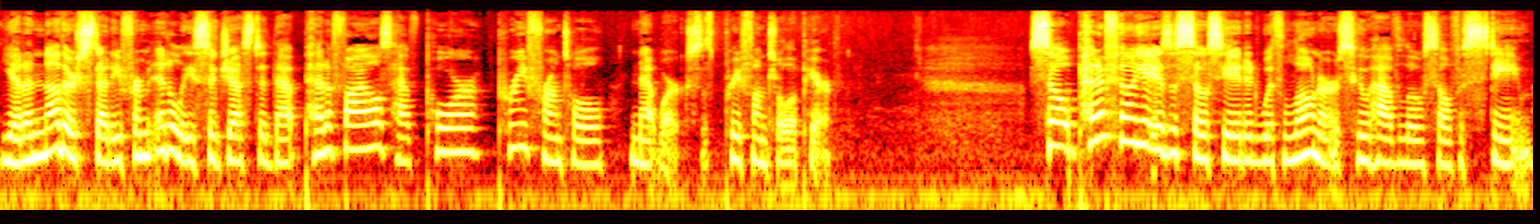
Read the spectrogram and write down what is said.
Yet another study from Italy suggested that pedophiles have poor prefrontal networks. Prefrontal up here. So, pedophilia is associated with loners who have low self esteem.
